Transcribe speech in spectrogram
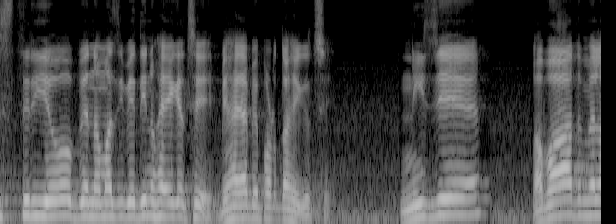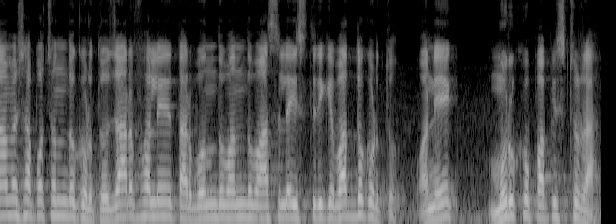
স্ত্রীও বেনামাজি, বেদিন হয়ে গেছে, বেহায়া, বেপর্দা হয়ে গেছে। নিজে অবাধ মেলামেশা পছন্দ করত, যার ফলে তার বন্ধু বান্ধব আসলে স্ত্রীকে বাধ্য করত। অনেক মূর্খ পাপিষ্টরা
